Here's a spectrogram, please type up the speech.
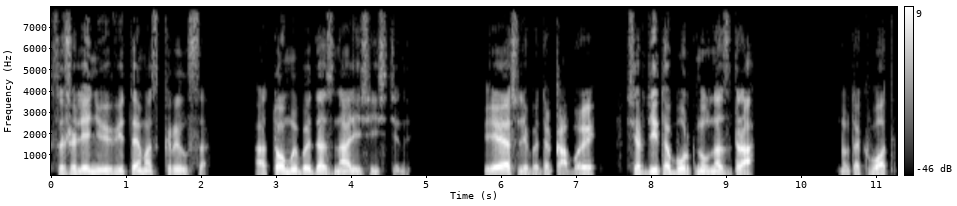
К сожалению, Витема скрылся а то мы бы дознались истины. Если бы да кабы, сердито буркнул Ноздра. Ну так вот,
